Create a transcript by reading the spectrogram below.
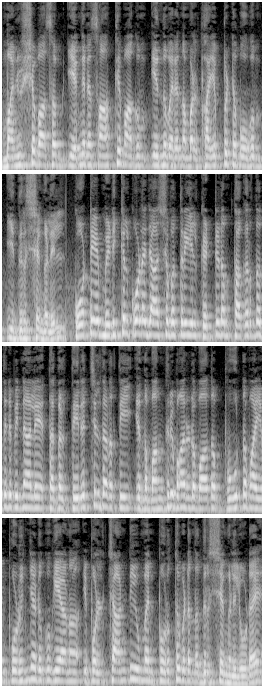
മനുഷ്യവാസം എങ്ങനെ സാധ്യമാകും എന്ന് വരെ നമ്മൾ ഭയപ്പെട്ടു പോകും ഈ ദൃശ്യങ്ങളിൽ. കോട്ടയം മെഡിക്കൽ കോളേജ് ആശുപത്രിയിൽ കെട്ടിടം തകർന്നതിന് പിന്നാലെ തങ്ങൾ തിരച്ചിൽ നടത്തി എന്ന മന്ത്രിമാരുടെ വാദം പൂർണമായും പൊളിഞ്ഞെടുക്കുകയാണ് ഇപ്പോൾ ചാണ്ടിയുമ്മൻ പുറത്തുവിടുന്ന ദൃശ്യങ്ങളിലൂടെ.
